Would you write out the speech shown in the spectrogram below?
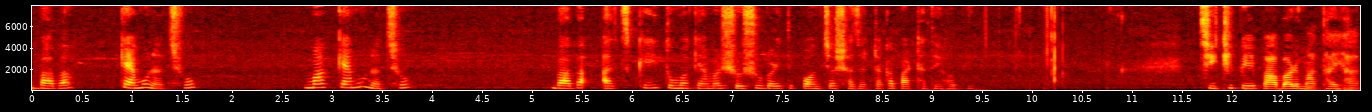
বাবা, কেমন আছো? মা, কেমন আছো? বাবা, আজকেই তোমাকে আমার শ্বশুরবাড়িতে পঞ্চাশ হাজার টাকা পাঠাতে হবে। চিঠি পেয়ে বাবার মাথায় হাত।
